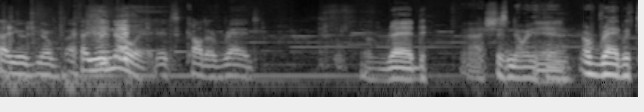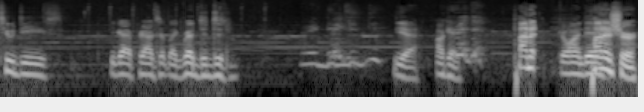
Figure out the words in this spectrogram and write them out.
I thought you would know. I thought you would know it. It's called a redd. A redd. Ah, she doesn't know anything. A redd with two D's. You gotta pronounce it like red. d- d- Yeah. Okay. Pun- Go on, Dave. Punisher.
